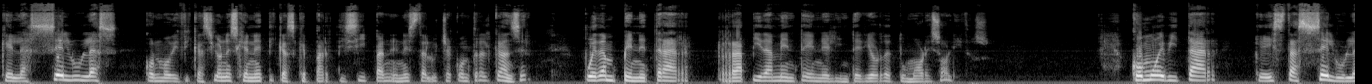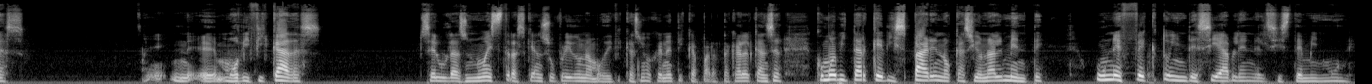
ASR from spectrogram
que las células con modificaciones genéticas que participan en esta lucha contra el cáncer puedan penetrar rápidamente en el interior de tumores sólidos. Cómo evitar que estas células eh, eh, modificadas células nuestras que han sufrido una modificación genética para atacar el cáncer, cómo evitar que disparen ocasionalmente un efecto indeseable en el sistema inmune,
